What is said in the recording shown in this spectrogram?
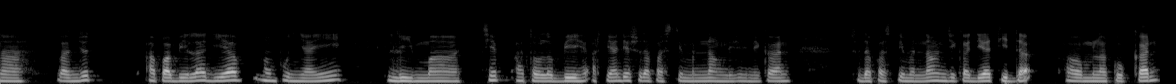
Nah, lanjut apabila dia mempunyai 5 chip atau lebih, artinya dia sudah pasti menang di sini kan. Sudah pasti menang jika dia tidak uh, melakukan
